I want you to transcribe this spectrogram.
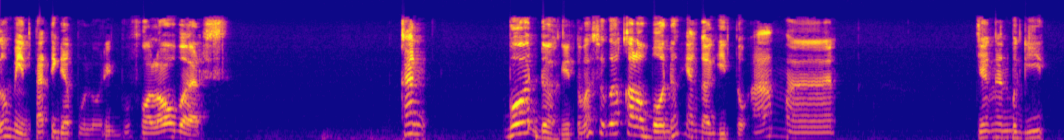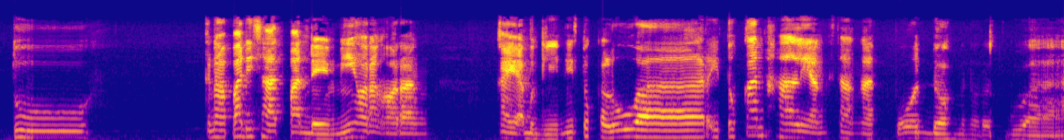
lo minta 30 ribu followers. Kan bodoh gitu. Maksud gue kalau bodoh ya nggak gitu amat. Jangan begitu. Kenapa di saat pandemi orang-orang kayak begini tuh keluar? Itu kan hal yang sangat bodoh menurut gua.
